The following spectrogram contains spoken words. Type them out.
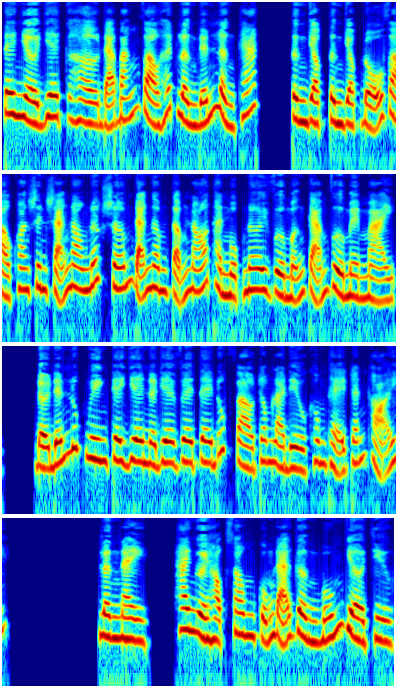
Tê nhờ dê hờ đã bắn vào hết lần đến lần khác, từng giọt từng giọt đổ vào khoan sinh sản non nớt sớm đã ngâm tẩm nó thành một nơi vừa mẫn cảm vừa mềm mại, đợi đến lúc nguyên cây GNGVT đút vào trong là điều không thể tránh khỏi. Lần này, hai người học xong cũng đã gần 4 giờ chiều.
